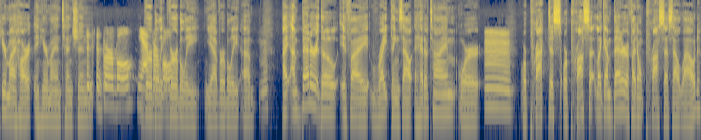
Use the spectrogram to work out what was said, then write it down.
hear my heart and hear my intention It's the verbal, yeah, verbally, verbal. verbally, yeah, verbally. Um, I, I'm better though if I write things out ahead of time or or practice or process. Like I'm better if I don't process out loud,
